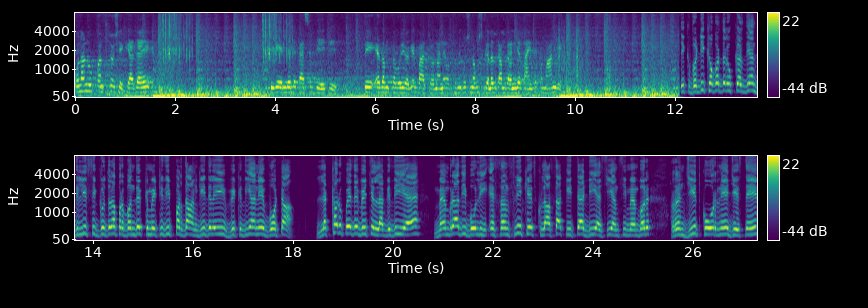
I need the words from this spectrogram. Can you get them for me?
ਉਹਨਾਂ ਨੂੰ ਪੰਥ ਚੋਂ ਛੇਕਿਆ ਜਾਏ। ਕਿ ਇੰਨੇ ਦੇ ਪੈਸੇ ਦੇ ਕੇ ਤੇ ਇਹਦਾ ਮਤਲਬ ਉਹੀ ਹੋ ਗਿਆ ਬਾਅਦ ਚ ਉਹਨਾਂ ਨੇ ਉੱਥੋਂ ਦੀ ਕੁਛ ਨਾ ਕੁਛ ਗਲਤ ਕੰਮ ਕਰਨਗੇ, ਤਾਂ ਹੀ ਤਾਂ ਕਮਾਣਗੇ ਇੱਕ ਵੱਡੀ ਖਬਰ ਦਾ ਰੁਖ ਕਰਦੇ ਹਾਂ ਦਿੱਲੀ ਸਿੱਖ ਗੁਰਦੁਆਰਾ ਪ੍ਰਬੰਧਕ ਕਮੇਟੀ ਦੀ ਪ੍ਰਧਾਨਗੀ ਦੇ ਲਈ ਵਿਕਦੀਆਂ ਨੇ ਵੋਟਾਂ। ਲੱਖਾਂ ਰੁਪਏ ਦੇ ਵਿੱਚ ਲੱਗਦੀ ਹੈ ਮੈਂਬਰਾਂ ਦੀ ਬੋਲੀ। ਇਹ ਸਨਸਨੀਖੇਜ਼ ਖੁਲਾਸਾ ਕੀਤਾ DSG MC member Ranjit Kaur ਨੇ, ਜਿਸ ਨੇ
